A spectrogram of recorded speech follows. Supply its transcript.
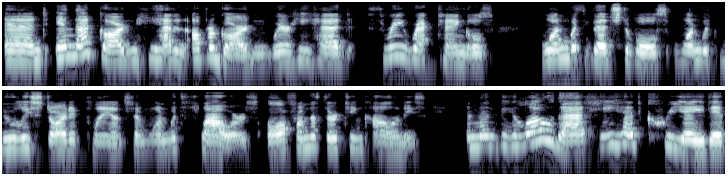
And in that garden, he had an upper garden where he had three rectangles one with vegetables, one with newly started plants, and one with flowers, all from the 13 colonies. And then below that, he had created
